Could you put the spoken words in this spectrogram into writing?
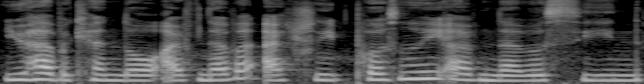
you have a Ken doll, I've never actually, personally, I've never seen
